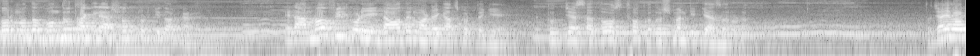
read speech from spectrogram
তোর মতো বন্ধু থাকলে আর শত্রুর কি দরকার? এটা আমরাও ফিল করি এই দাওয়াতের মাঠে কাজ করতে গিয়ে তুজ্জা এসা দোস্ত তো দুশ্মন কি ক্যা জরুরত? তো যাই হোক,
